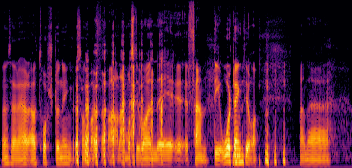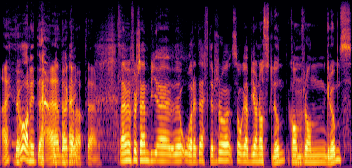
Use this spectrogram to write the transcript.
Jag så här, här är Torsten Yngvesson. Bara, Fan, han måste ju vara en eh, 50 år tänkte jag. Men eh, nej, det var ni inte. nej, jag dök han upp där. Nej men för sen året efter så såg jag Björn Östlund kom från Grums.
